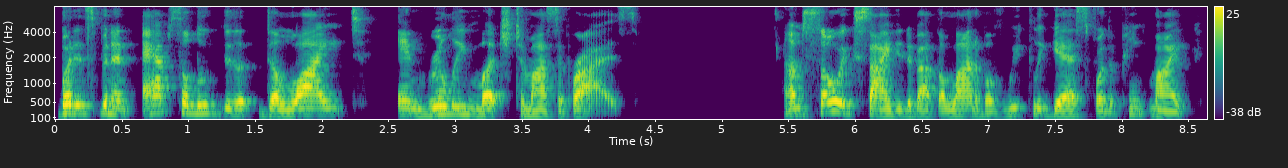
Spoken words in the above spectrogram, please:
but it's been an absolute de- delight and really much to my surprise. I'm so excited about the lineup of weekly guests for the Pink Mic.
